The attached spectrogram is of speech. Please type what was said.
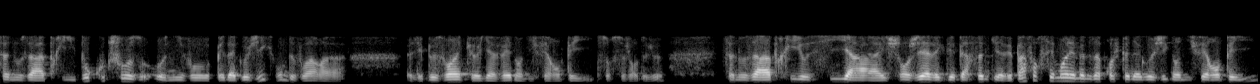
Ça nous a appris beaucoup de choses au niveau pédagogique, de voir euh, les besoins qu'il y avait dans différents pays sur ce genre de jeu. Ça nous a appris aussi à échanger avec des personnes qui n'avaient pas forcément les mêmes approches pédagogiques dans différents pays.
